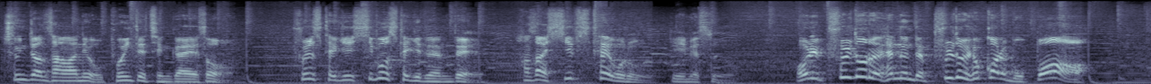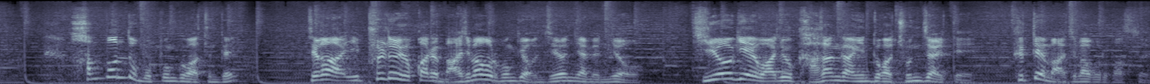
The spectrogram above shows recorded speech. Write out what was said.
충전 상한이 5포인트 증가해서 풀스택이 15스택이 되는데 항상 10스택으로 게임했어요. 아니 풀도를 했는데 풀도 효과를 못 봐. 한 번도 못 본 것 같은데? 제가 이 풀도 효과를 마지막으로 본 게 언제였냐면요. 기억의 와류 가상 강인도가 존재할 때 그때 마지막으로 봤어요.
